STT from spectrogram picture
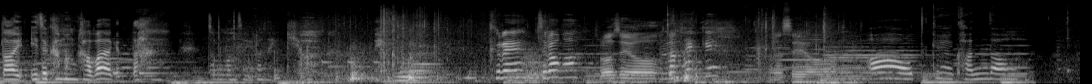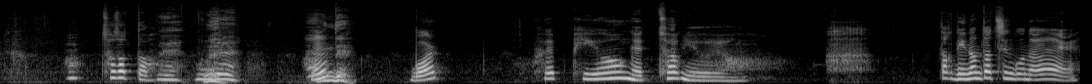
나 이제 그만 가봐야겠다. 좀 먼저 일어날게요. 그래, 들어가. 들어가세요. 연락할게. 안녕하세요. 아 어떡해 간다. 찾았다. 왜? 뭔데? 뭔데? 뭘? 회피형 애착 유형. 딱 네 남자친구네.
